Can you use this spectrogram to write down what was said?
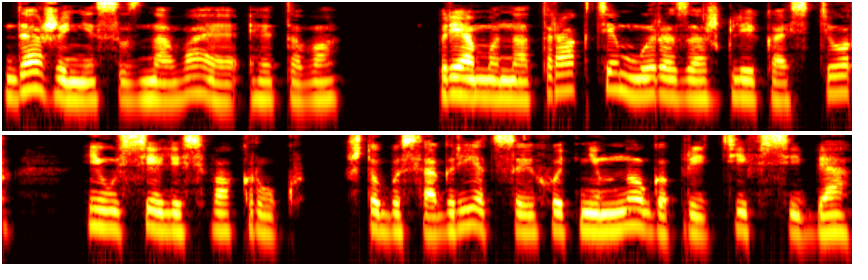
даже не сознавая этого. Прямо на тракте мы разожгли костер и уселись вокруг, чтобы согреться и хоть немного прийти в себя.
